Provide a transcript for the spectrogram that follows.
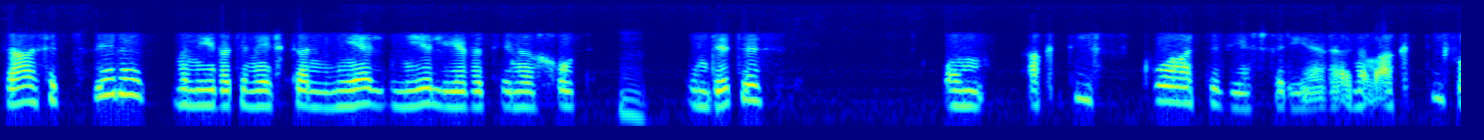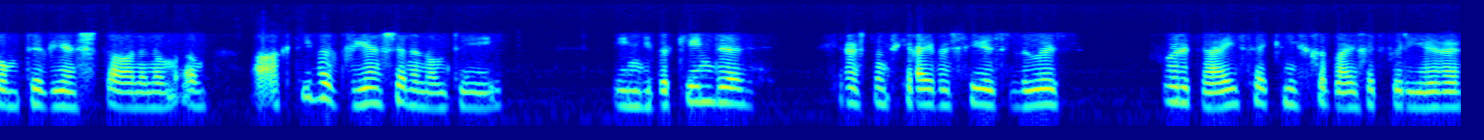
Daar is 'n tweede manier wat 'n mens kan meer meer lewe teenoor God. Hmm. En dit is om aktief kwaad te wees vir die Here en om aktief om te weerstaan en om 'n aktiewe wese in hom te hê. En die bekende Christenskrywer C.S. Lewis voordat hy sy knie gebuig het voor die Here,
